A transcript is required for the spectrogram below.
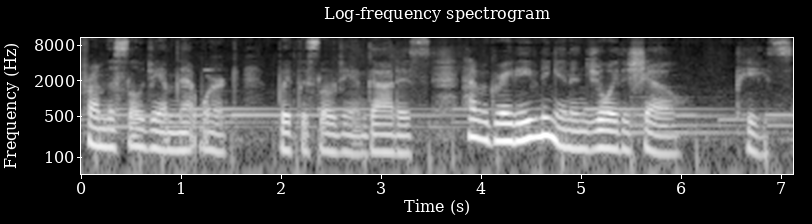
from the Slow Jam Network with the Slow Jam Goddess. Have a great evening and enjoy the show. Peace.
